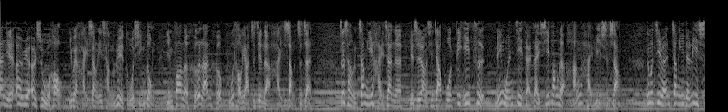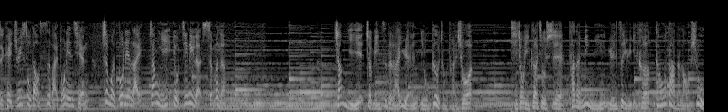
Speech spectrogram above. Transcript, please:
三年二月二十五号，因为海上一场掠夺行动，引发了荷兰和葡萄牙之间的海上之战。这场张仪海战呢，也是让新加坡第一次明文记载在西方的航海历史上。那么，既然张仪的历史可以追溯到四百多年前，这么多年来，张仪又经历了什么呢？张仪这名字的来源有各种传说，其中一个就是它的命名源自于一棵高大的老树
